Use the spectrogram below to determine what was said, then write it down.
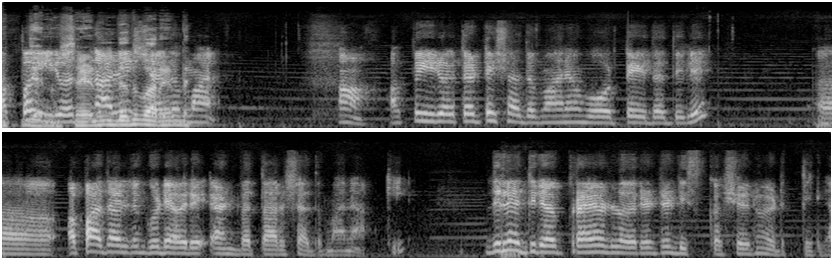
അപ്പൊ Genocide ഇരുപത്തിനാല് ഉണ്ടെന്ന് പറയണ്ടേ? ശതമാനം ആ അപ്പൊ ഇരുപത്തെട്ട് ശതമാനം വോട്ട് ചെയ്തതിൽ അപ്പൊ അതെല്ലാം കൂടി അവർ എൺപത്തി ആറ് ശതമാനം ആക്കി ഇതിൽ എതിരഭിപ്രായമുള്ളവരുടെ ഡിസ്കഷനും എടുത്തില്ല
